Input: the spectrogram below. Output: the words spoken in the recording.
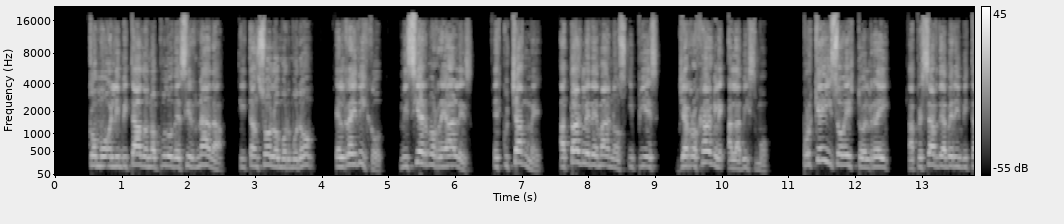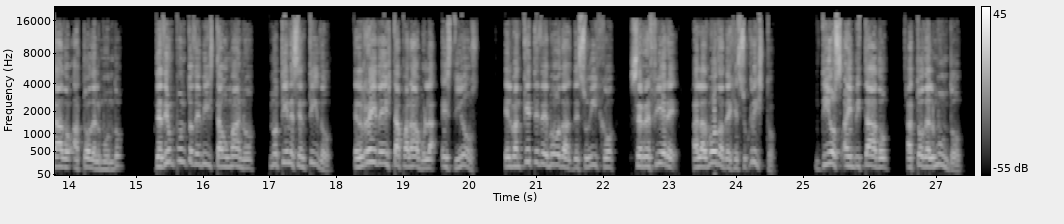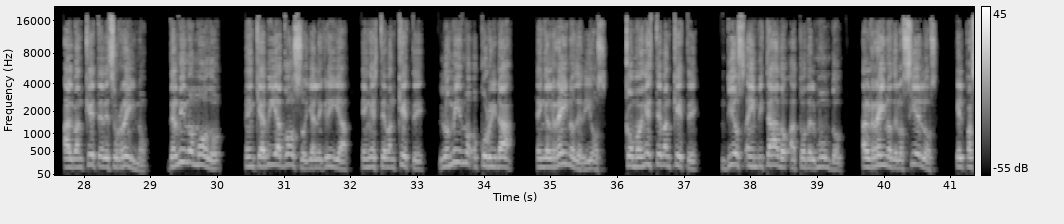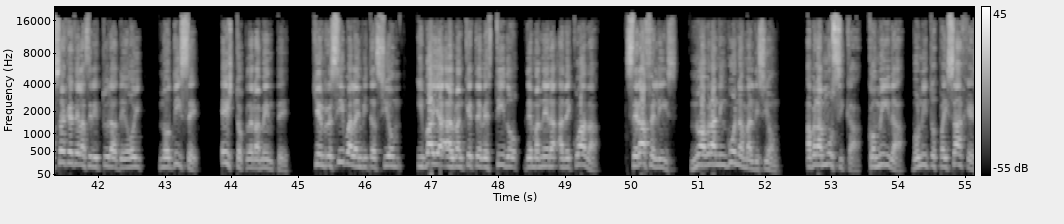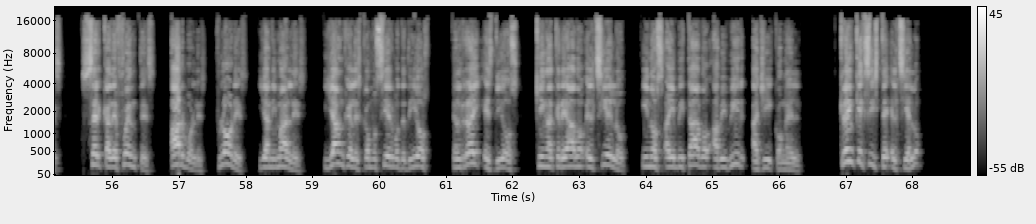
Como el invitado no pudo decir nada y tan solo murmuró, el rey dijo, mis siervos reales, escuchadme, atadle de manos y pies y arrojadle al abismo. ¿Por qué hizo esto el rey a pesar de haber invitado a todo el mundo? Desde un punto de vista humano, no tiene sentido. El rey de esta parábola es Dios. El banquete de bodas de su hijo se refiere a la boda de Jesucristo. Dios ha invitado a todo el mundo al banquete de su reino. Del mismo modo en que había gozo y alegría en este banquete, lo mismo ocurrirá en el reino de Dios. Como en este banquete, Dios ha invitado a todo el mundo al reino de los cielos. El pasaje de la escritura de hoy nos dice esto claramente. Quien reciba la invitación y vaya al banquete vestido de manera adecuada, será feliz. No habrá ninguna maldición. Habrá música, comida, bonitos paisajes, cerca de fuentes, árboles, flores y animales, y ángeles como siervos de Dios. El Rey es Dios, quien ha creado el cielo y nos ha invitado a vivir allí con Él. ¿Creen que existe el cielo?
